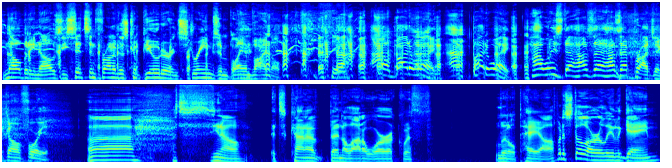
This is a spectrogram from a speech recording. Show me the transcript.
Nobody knows. He sits in front of his computer and streams and playing vinyl. oh, by the way, by the way, how is that? How's that? How's that project going for you? Uh, It's, you know, it's kind of been a lot of work with little payoff, but it's still early in the game.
